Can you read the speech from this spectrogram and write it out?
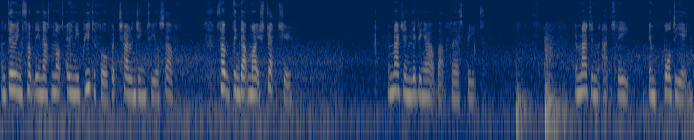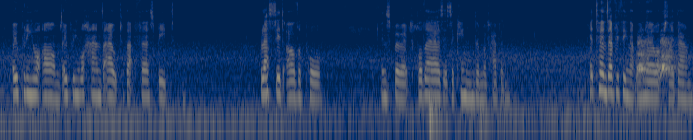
and doing something that's not only beautiful but challenging to yourself. Something that might stretch you. Imagine living out that first beat. Imagine actually embodying, opening your arms, opening your hands out to that first beat. Blessed are the poor in spirit, for theirs is the kingdom of heaven. It turns everything that we know upside down.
